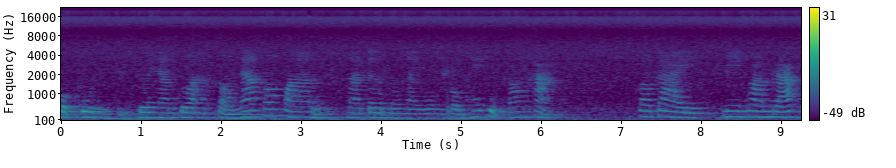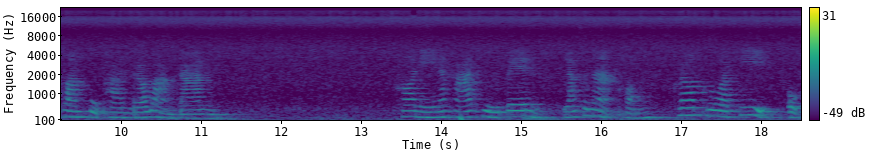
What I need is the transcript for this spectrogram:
อบอุ่น โดยนำตัวอักษรหน้าข้อความมาเติมลงในวงกลมให้ถูกต้องค่ะกอไก่ มีความรักความผูกพันระหว่างกัน ข้อนี้นะคะถือเป็น ลักษณะของครอบครัวที่อบ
